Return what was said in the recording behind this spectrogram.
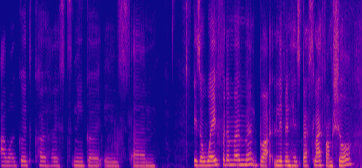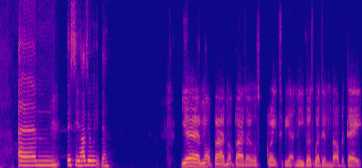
our good co-host Nigo is um is away for the moment, but living his best life, I'm sure. Um this how's your week been? Yeah, not bad, not bad. It was great to be at Nigo's wedding the other day,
